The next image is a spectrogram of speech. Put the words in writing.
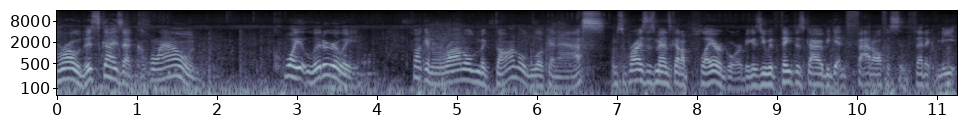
Bro, this guy's a clown. Quite literally. Fucking Ronald McDonald looking ass. I'm surprised this man's got a player gore because you would think this guy would be getting fat off of synthetic meat.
